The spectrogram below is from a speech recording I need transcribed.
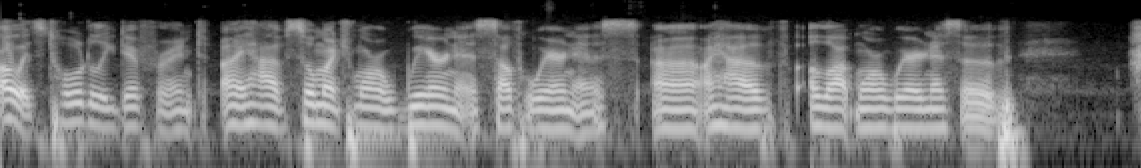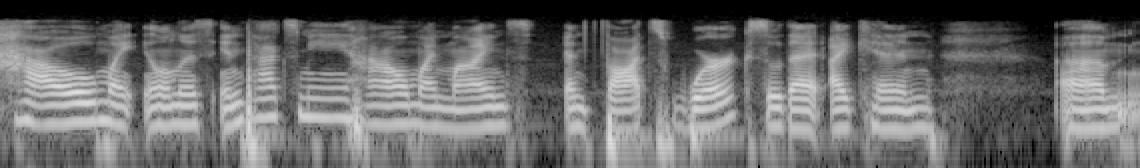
Oh, it's totally different. I have so much more awareness, self awareness. Uh, I have a lot more awareness of how my illness impacts me, how my minds and thoughts work, so that I can um,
